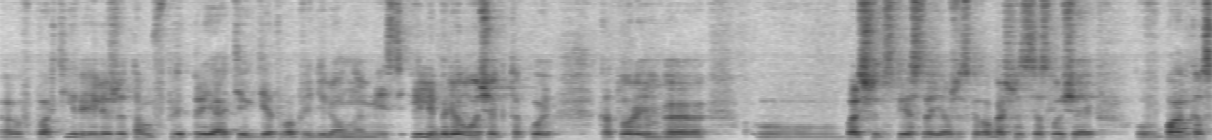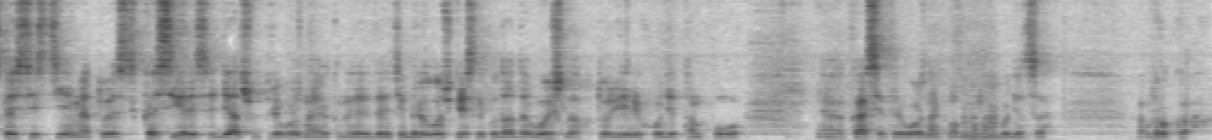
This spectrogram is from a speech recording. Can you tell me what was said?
э, в квартире, или же там в предприятии где-то в определенном месте, или брелочек такой, который э, в большинстве, я уже сказал, в большинстве случаев в банковской системе, то есть кассиры сидят, чтобы тревожные э, эти брелочки, если куда-то вышло, кто или ходит там по э, кассе, тревожная кнопка находится в руках.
